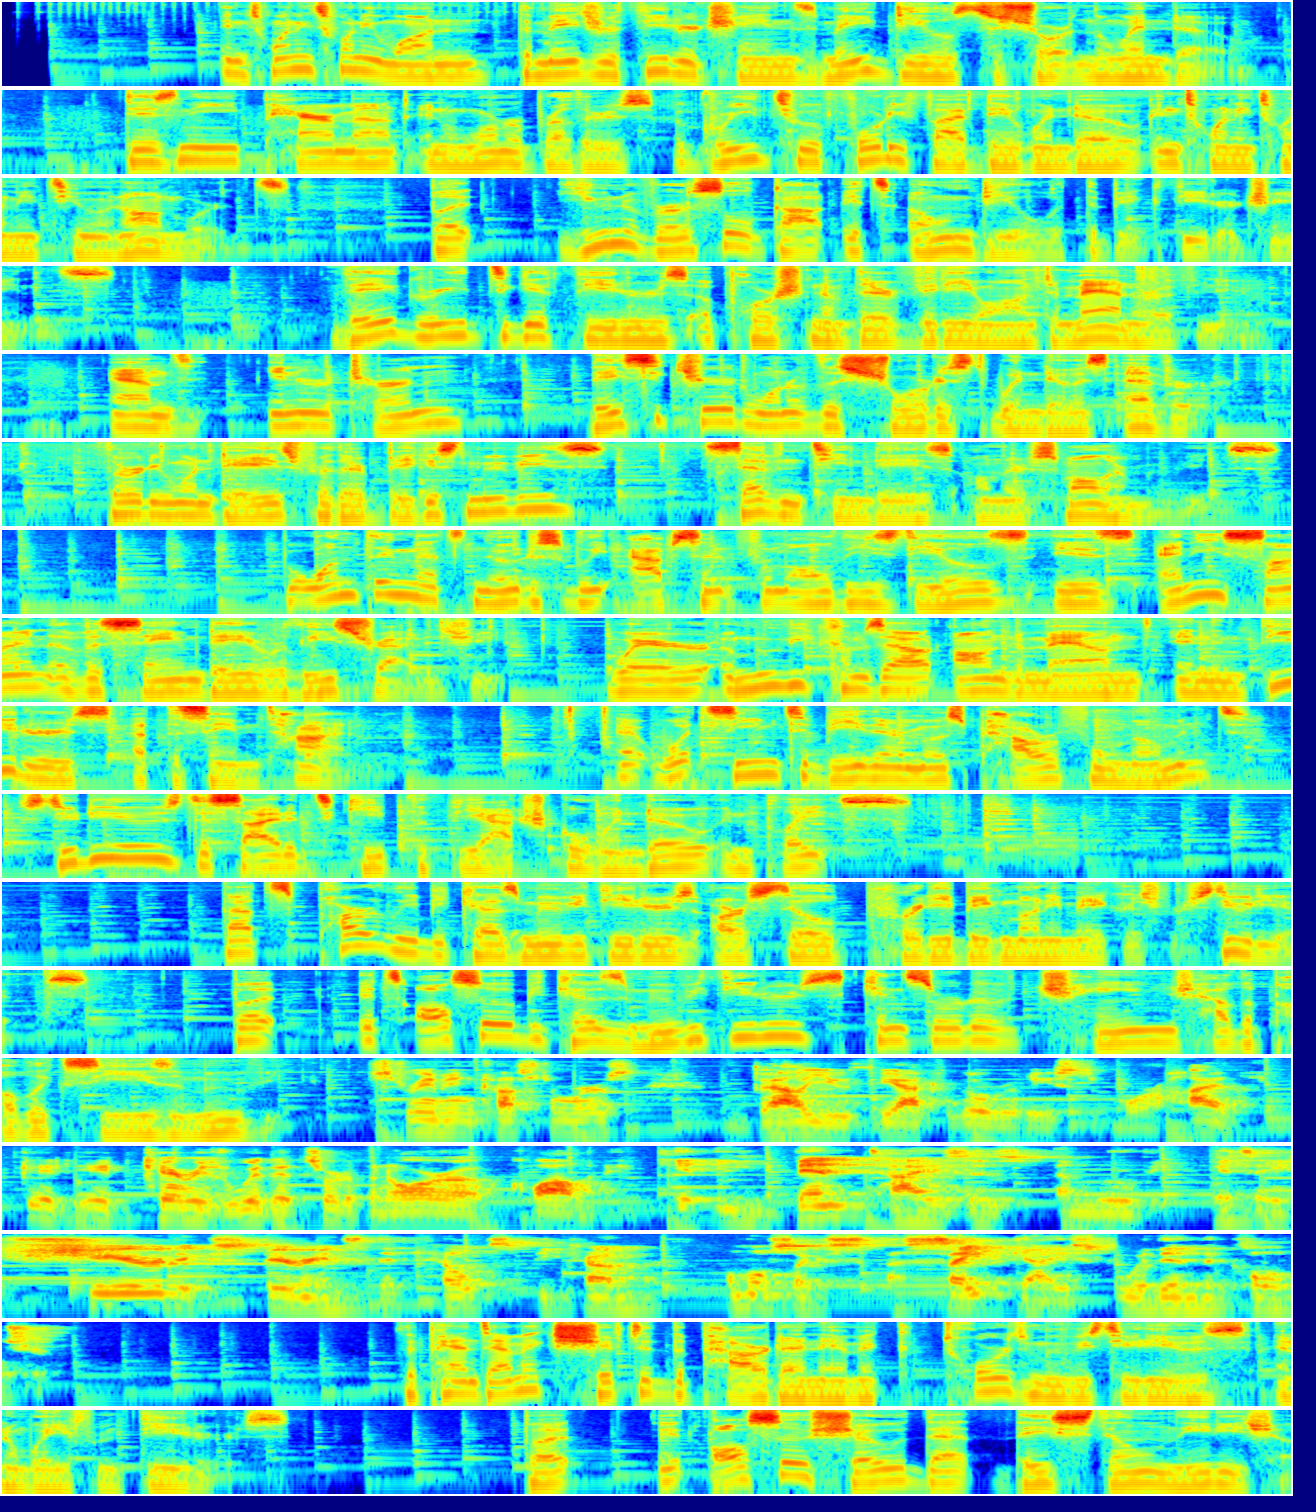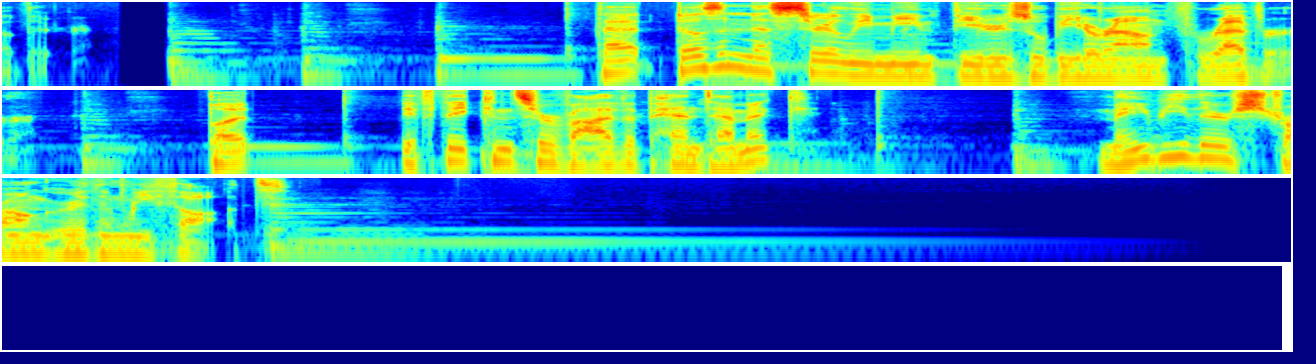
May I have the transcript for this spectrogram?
In 2021, the major theater chains made deals to shorten the window. Disney, Paramount, and Warner Brothers agreed to a 45 day window in 2022 and onwards. But Universal got its own deal with the big theater chains. They agreed to give theaters a portion of their video on demand revenue, and in return, they secured one of the shortest windows ever 31 days for their biggest movies, 17 days on their smaller movies. But one thing that's noticeably absent from all these deals is any sign of a same day release strategy, where a movie comes out on demand and in theaters at the same time. At what seemed to be their most powerful moment, studios decided to keep the theatrical window in place. That's partly because movie theaters are still pretty big moneymakers for studios. But it's also because movie theaters can sort of change how the public sees a movie. Streaming customers value theatrical releases more highly. It, it, carries with it sort of an aura of quality. It eventizes a movie. It's a shared experience that helps become almost like a zeitgeist within the culture. The pandemic shifted the power dynamic towards movie studios and away from theaters but it also showed that they still need each other. That doesn't necessarily mean theaters will be around forever, but if they can survive a pandemic, maybe they're stronger than we thought.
